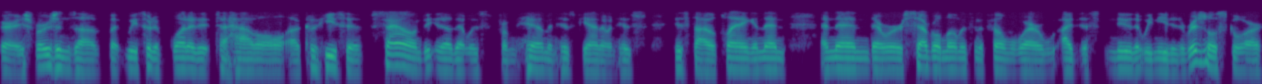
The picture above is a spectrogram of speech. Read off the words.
various versions of, but we sort of wanted it to have all a cohesive sound, you know, that was from him and his piano and his his style of playing. And then and then there were several moments in the film where I just knew that we needed original score,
